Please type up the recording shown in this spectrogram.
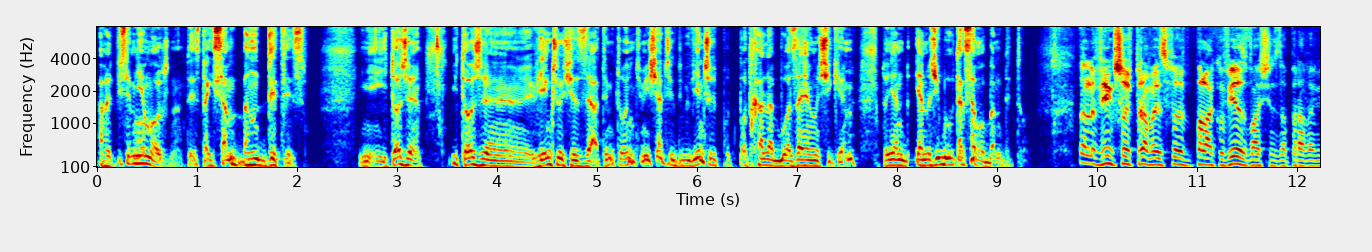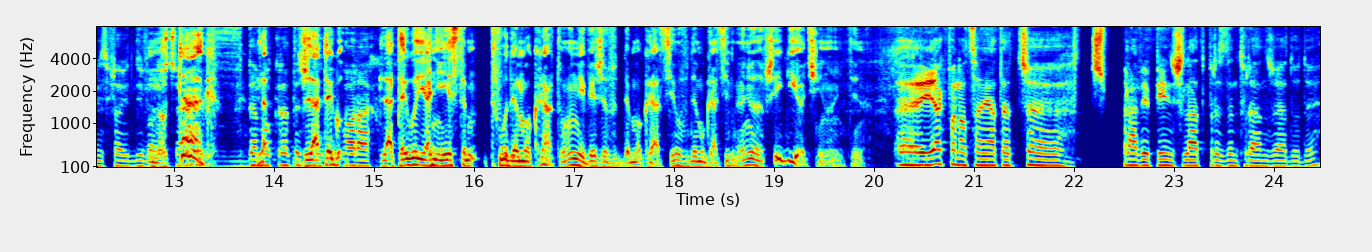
a przed PiSem nie można. To jest taki sam bandytyzm. I, i, to, że, I to, że większość jest za tym, to o niczym nie świadczy. Gdyby większość pod, Podhala była za Janosikiem, to Jan, Janosik był tak samo bandytą. No, Ale większość Prawa Spra- Polaków jest właśnie za Prawem i Sprawiedliwością. No tak. W demokratycznych Dla, dlatego, wyborach. dlatego ja nie jestem twudemokratą, nie wierzę w demokrację, bo w demokracji wygrają zawsze idioci. No i tyle. E, Jak pan ocenia te cze- cz- prawie 5 lat prezydentury Andrzeja Dudy?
